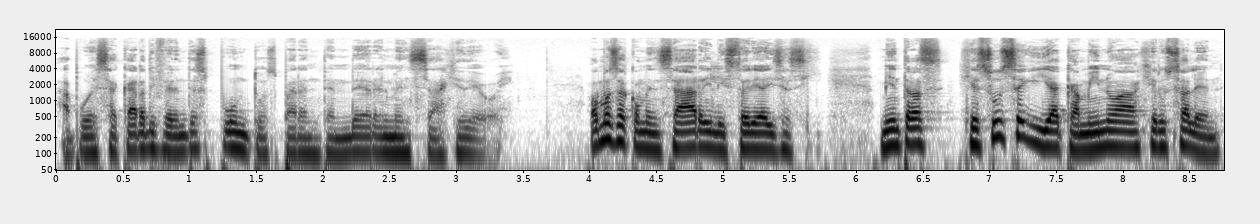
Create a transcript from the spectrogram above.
a pues sacar diferentes puntos para entender el mensaje de hoy. Vamos a comenzar y la historia dice así. Mientras Jesús seguía camino a Jerusalén,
